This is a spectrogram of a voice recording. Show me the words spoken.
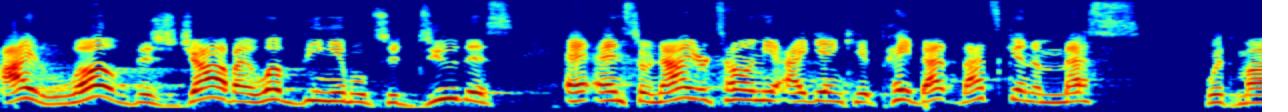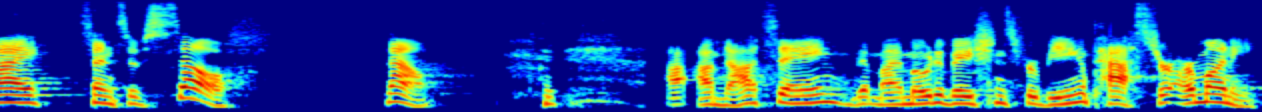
I love this job. I love being able to do this. And, and so now you're telling me I can't get paid. That, that's going to mess with my sense of self. Now, I'm not saying that my motivations for being a pastor are money.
